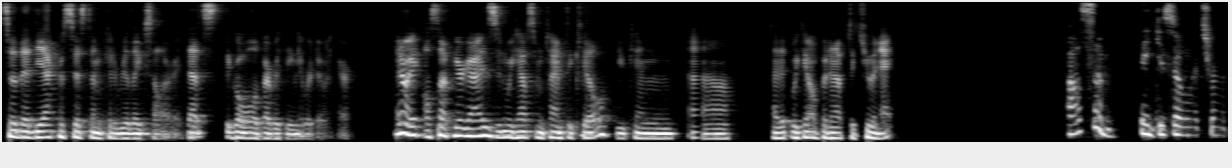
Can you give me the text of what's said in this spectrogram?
so that the ecosystem can really accelerate. That's the goal of everything that we're doing here. anyway, I'll stop here, guys, and we have some time to kill. You can uh, we can open it up to Q and A. Awesome. Thank you so much, Rob.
